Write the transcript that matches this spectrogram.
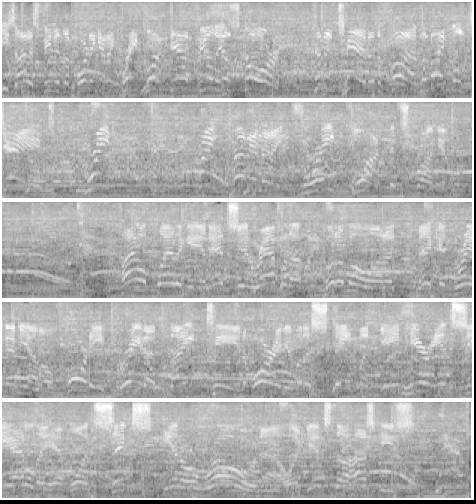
He's on his feet at the 40. Got a great block downfield. He'll score. To the 10, to the 5. LaMichael James. Great, great cut in and a great block that sprung him. Final play of the game. That's it. Wrap it up. Put a bow on it. Make it green and yellow. 43 to 19. Oregon with a statement game here in Seattle. They have won six in a row now against the Huskies.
